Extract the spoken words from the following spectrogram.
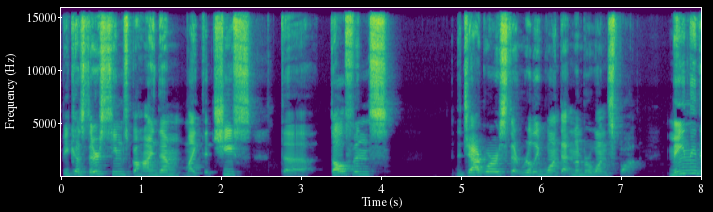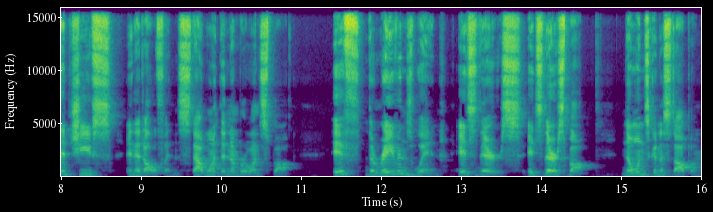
because there's teams behind them like the Chiefs, the Dolphins, the Jaguars that really want that number one spot. Mainly the Chiefs and the Dolphins that want the number one spot. If the Ravens win, it's theirs. It's their spot. No one's going to stop them.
